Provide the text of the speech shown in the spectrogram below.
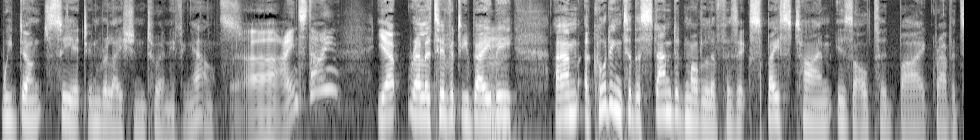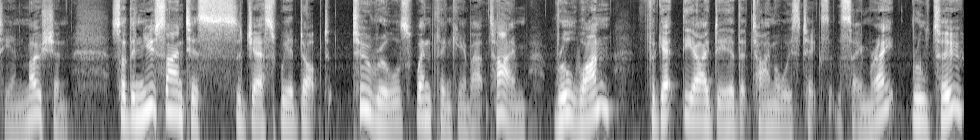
we don't see it in relation to anything else. Uh, Einstein? Yep, relativity, baby. Um, according to the standard model of physics, space time is altered by gravity and motion. So the new scientists suggest we adopt two rules when thinking about time. Rule one, forget the idea that time always ticks at the same rate. Rule two,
